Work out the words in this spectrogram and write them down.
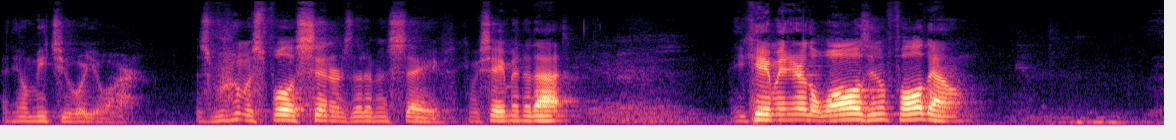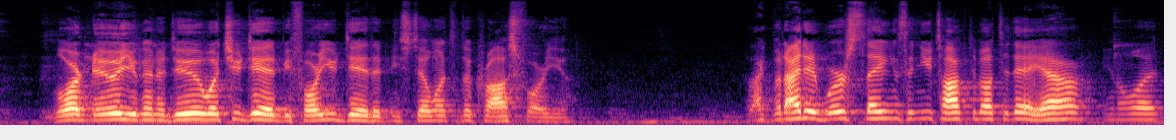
And he'll meet you where you are. This room is full of sinners that have been saved. Can we say amen to that? Amen. You came in here, the walls didn't fall down. Lord knew you're going to do what you did before you did it, and He still went to the cross for you. Like, but I did worse things than you talked about today. Yeah, you know what?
